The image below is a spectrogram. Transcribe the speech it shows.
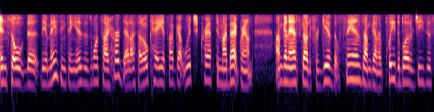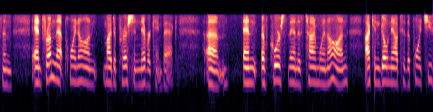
and so the the amazing thing is, is once I heard that, I thought, okay, if I've got witchcraft in my background, I'm going to ask God to forgive those sins. I'm going to plead the blood of Jesus, and and from that point on, my depression never came back. Um, and of course, then as time went on, I can go now to the point you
